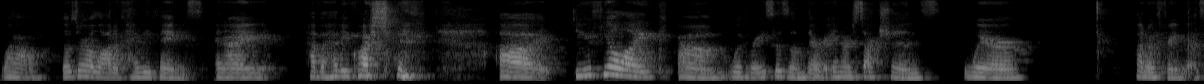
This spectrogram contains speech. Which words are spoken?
Wow, those are a lot of heavy things. And I have a heavy question. Uh, do you feel like um, with racism, there are intersections where, how do I frame this?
